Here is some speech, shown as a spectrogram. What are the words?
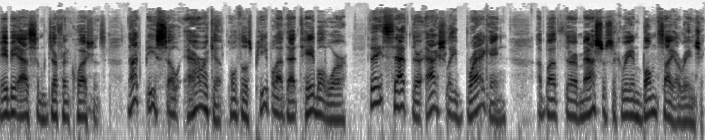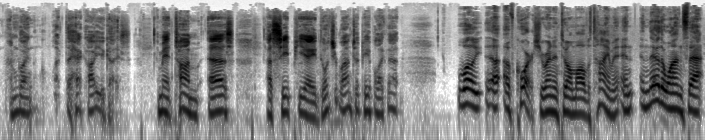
Maybe ask some different questions. Not be so arrogant. Well, those people at that table were. They sat there actually bragging about their master's degree in bonsai arranging. I'm going, what the heck are you guys? I mean, Tom, as a CPA, don't you run into people like that? Well, uh, of course, you run into them all the time, and and they're the ones that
